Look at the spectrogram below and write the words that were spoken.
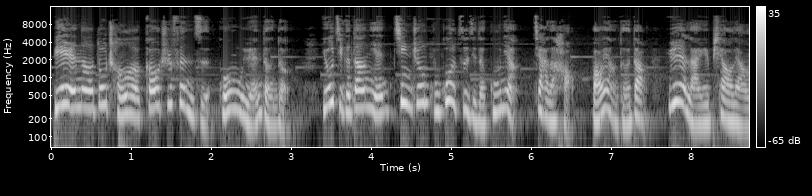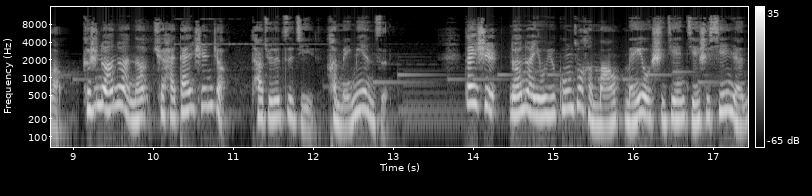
别人呢都成了高知分子、公务员等等，有几个当年竞争不过自己的姑娘，嫁得好，保养得当。越来越漂亮了，可是暖暖呢，却还单身着。她觉得自己很没面子。但是暖暖由于工作很忙，没有时间结识新人，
